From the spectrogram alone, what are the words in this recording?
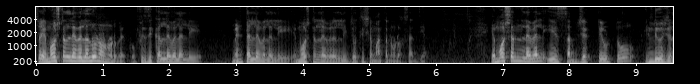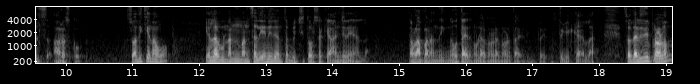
ಸೊ ಎಮೋಷ್ನಲ್ ಲೆವೆಲಲ್ಲೂ ನಾವು ನೋಡಬೇಕು. ಫಿಸಿಕಲ್ ಲೆವೆಲಲ್ಲಿ ಮೆಂಟಲ್ ಲೆವೆಲಲ್ಲಿ ಎಮೋಷ್ನಲ್ ಲೆವೆಲಲ್ಲಿ ಜ್ಯೋತಿಷ್ಯ ಮಾತ್ರ ನೋಡೋಕ್ಕೆ ಸಾಧ್ಯ. Emotion level is subjective to individuals horoscope so ಅದಕ್ಕೆ ನಾವು ಎಲ್ಲರಿಗೂ ನನ್ನ ಮನಸ್ಸಲ್ಲಿ ಏನಿದೆ ಅಂತ ಬಿಚ್ಚಿ ತೋರ್ಸೋಕ್ಕೆ ಆಂಜನೇಯ ಅಲ್ಲ. ತಗೊಳಪ್ಪ ನಂದು ಹಿಂಗೆ ನೋಡ್ತಾ ಇದೆ ನೋಡ ನೋಡ, ನೋಡ್ತಾ ಇದೆ ತೆಗಿಯಕ್ಕಾಗಲ್ಲ so that is the problem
